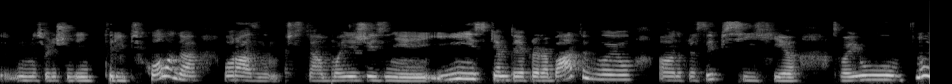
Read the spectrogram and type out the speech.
на сегодняшний день три психолога по разным частям моей жизни, и с кем-то я прорабатываю, а, например, свои психи, свою, ну,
